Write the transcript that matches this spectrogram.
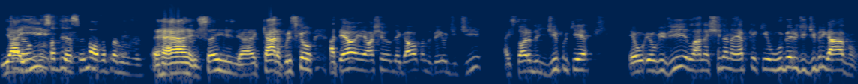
E Caramba, aí. não sabia, isso é nova pra mim, velho. É, isso aí. Cara, por isso que eu até eu acho legal quando veio o Didi, a história do Didi, porque eu, eu vivi lá na China na época que o Uber e o Didi brigavam.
